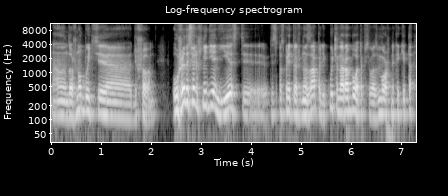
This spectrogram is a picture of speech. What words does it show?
должно быть э, дешевым. Уже на сегодняшний день есть, э, если посмотреть даже на Западе, куча наработок всевозможных, какие-то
